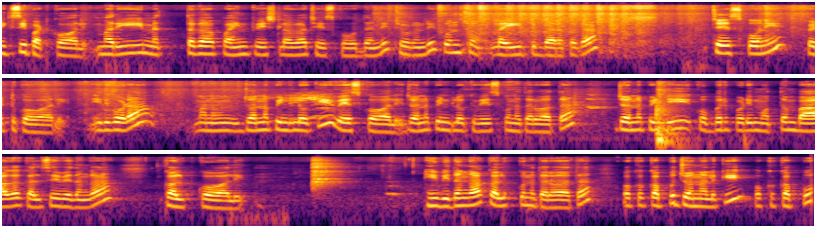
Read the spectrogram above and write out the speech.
మిక్సీ పట్టుకోవాలి. మరీ మెత్తగా పైన్ పేస్ట్ లాగా చేసుకోవద్దండి. చూడండి కొంచెం లైట్ బరకగా చేసుకొని పెట్టుకోవాలి. ఇది కూడా మనం జొన్న పిండిలోకి వేసుకోవాలి. జొన్న పిండిలోకి వేసుకున్న తర్వాత జొన్న పిండి కొబ్బరి పొడి మొత్తం బాగా కలిసే విధంగా కలుపుకోవాలి. ఈ విధంగా కలుపుకున్న తర్వాత ఒక కప్పు జొన్నలకి ఒక కప్పు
